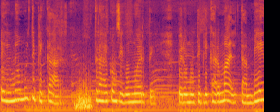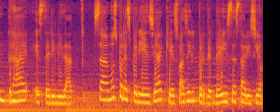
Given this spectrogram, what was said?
El no multiplicar trae consigo muerte, pero multiplicar mal también trae esterilidad. Sabemos por experiencia que es fácil perder de vista esta visión.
